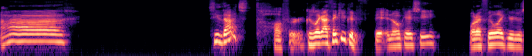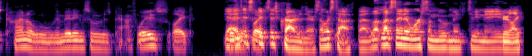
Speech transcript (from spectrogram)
Uh see that's tougher because like I think you could fit in OKC, but I feel like you're just kind of limiting some of his pathways. Like yeah, it's it's, like, it's, it's crowded there, so it's yeah. tough. But let, let's say there were some movements to be made, or like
